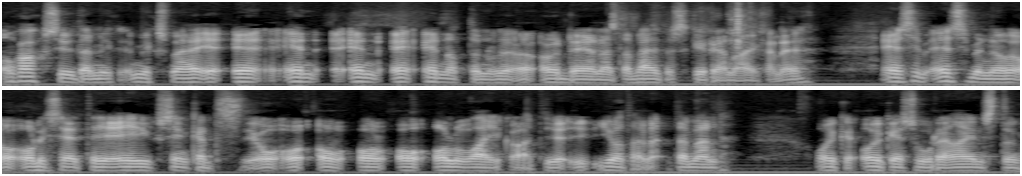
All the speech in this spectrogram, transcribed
on kaksi syytä, miksi mä en, en, en, en ottanut DNAta väitöskirjan aikana. Ensimmäinen oli se, että ei yksinkertaisesti ollut aikaa, että jo tämän oikein, oikein suuren aineiston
